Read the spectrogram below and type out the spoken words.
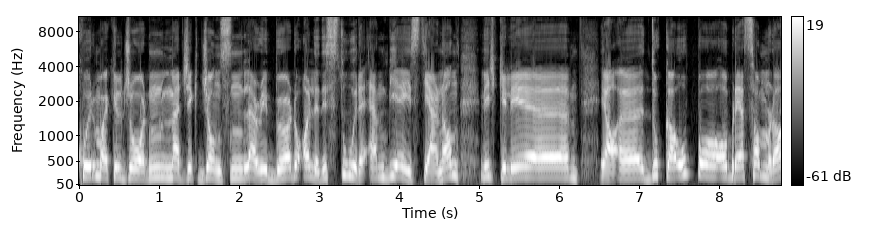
hvor Michael Jordan, Magic Johnson, Larry Bird og alle de store NBA-stjernene virkelig eh, ja, eh, dukka opp og ble samla,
